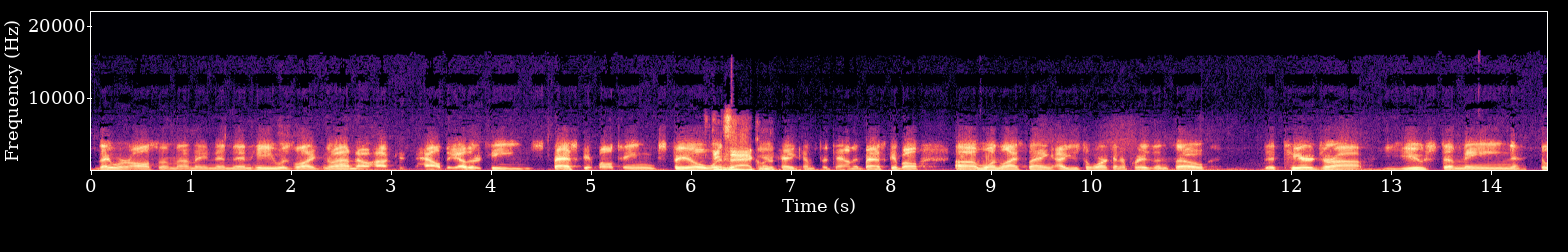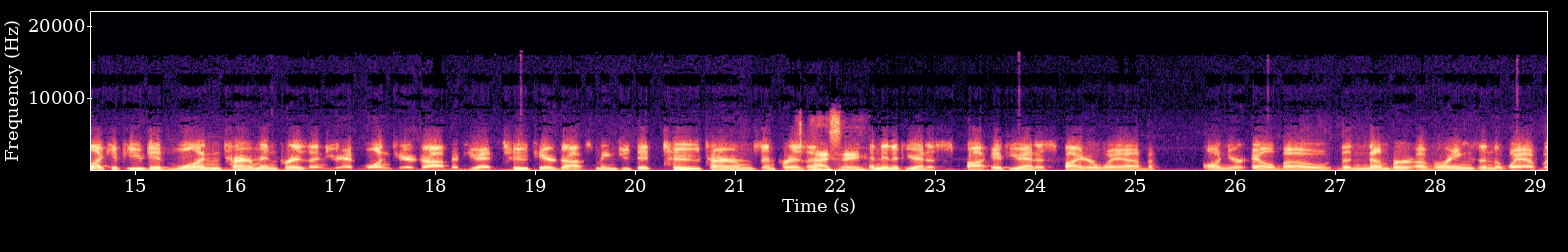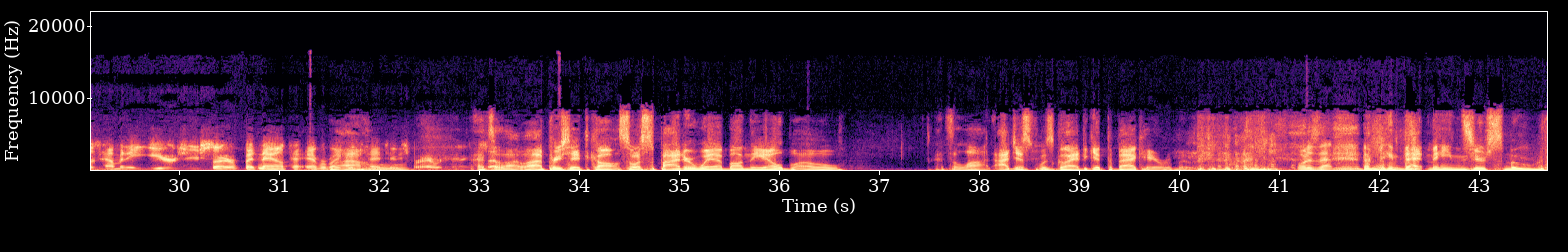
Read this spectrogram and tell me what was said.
they were awesome. I mean, and then he was like, "No, I know how how the other teams, basketball teams, feel when Exactly. UK comes to town in basketball." Uh, one last thing, I used to work in a prison, so the teardrop used to mean like if you did one term in prison, you had one teardrop. If you had two teardrops, means you did two terms in prison. I see. And then if you had a spot, if you had a spider web on your elbow, the number of rings in the web was how many years you served. But now to everybody Wow. gets tattoos for everything. That's So, a lot. Well, I appreciate the call. So a spider web on the elbow. That's a lot. I just was glad to get the back hair removed. What does that mean? I mean, that means you're smooth.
